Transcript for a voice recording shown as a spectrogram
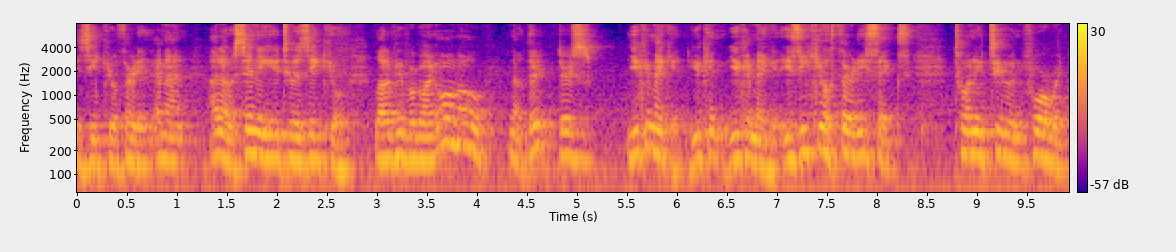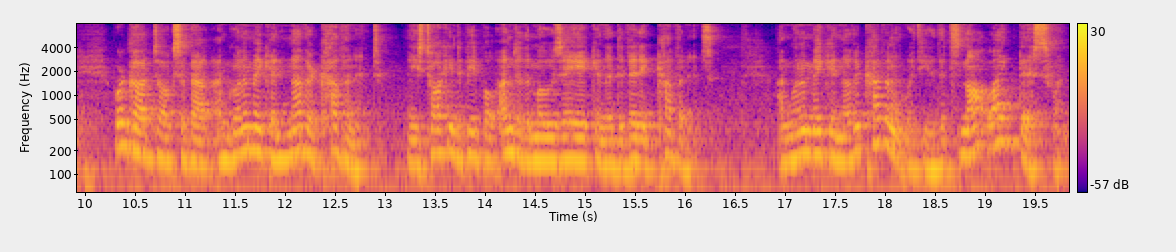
Ezekiel 30. And I, I know, sending you to Ezekiel, a lot of people are going, oh no, no, there, there's, you can make it. You can, you can make it. Ezekiel 36, 22 and forward, where God talks about, I'm going to make another covenant. And he's talking to people under the Mosaic and the Davidic covenants. I'm going to make another covenant with you that's not like this one.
